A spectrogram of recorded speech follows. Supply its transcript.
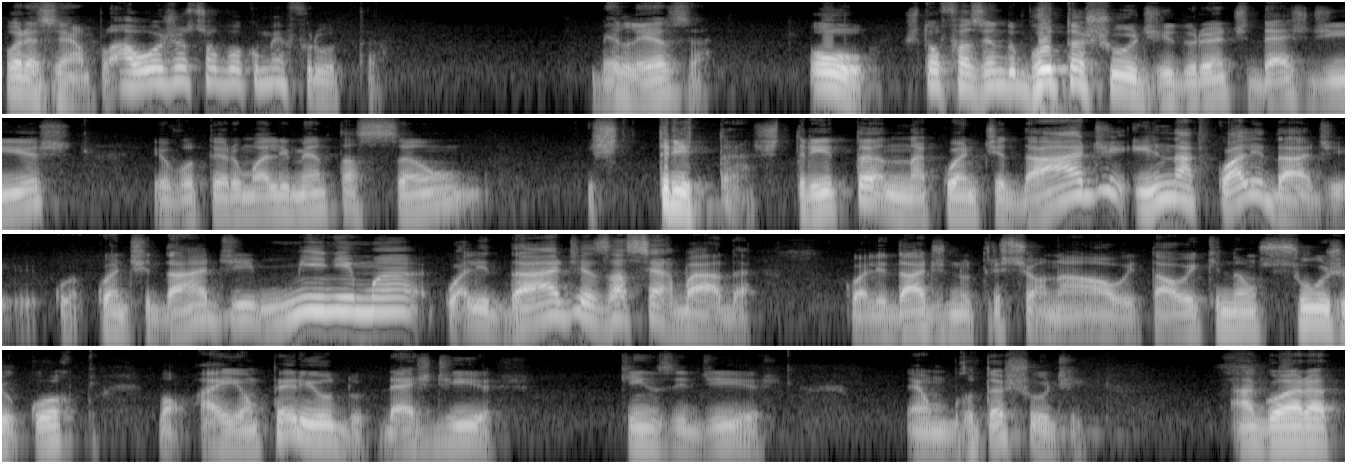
por exemplo, ah, hoje eu só vou comer fruta. Beleza. Ou, estou fazendo Bhutashuddhi e durante 10 dias eu vou ter uma alimentação estrita, estrita na quantidade e na qualidade. Quantidade mínima, qualidade exacerbada, qualidade nutricional e tal, e que não suje o corpo. Bom, aí é um período, 10 dias, 15 dias, é um Bhutashuddhi. Agora,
